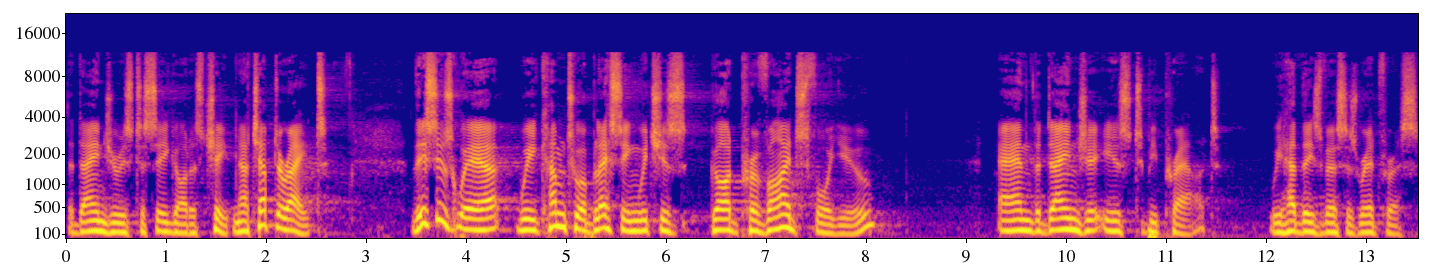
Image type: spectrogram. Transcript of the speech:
the danger is to see God as cheap. Now, chapter 8. This is where we come to a blessing which is God provides for you and the danger is to be proud. We had these verses read for us.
